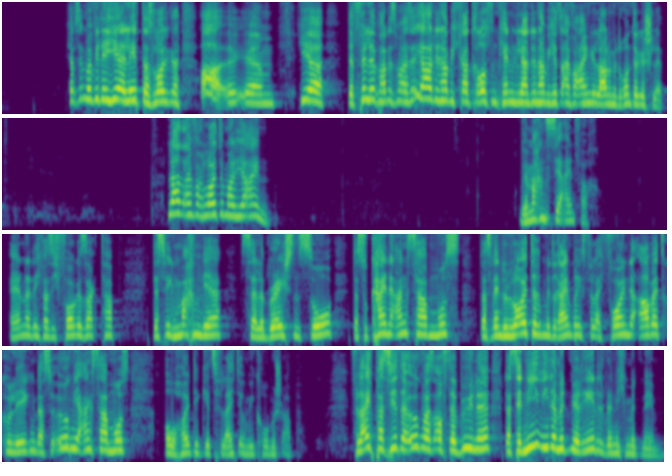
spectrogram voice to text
Ich habe es immer wieder hier erlebt, dass Leute gesagt haben, oh, ähm, hier, der Philipp hat es mal gesagt, ja, den habe ich gerade draußen kennengelernt, den habe ich jetzt einfach eingeladen und mit runtergeschleppt. Lad einfach Leute mal hier ein. Wir machen es dir einfach. Erinnere dich, was ich vorgesagt habe. Deswegen machen wir Celebrations so, dass du keine Angst haben musst, dass wenn du Leute mit reinbringst, vielleicht Freunde, Arbeitskollegen, dass du irgendwie Angst haben musst, oh, heute geht es vielleicht irgendwie komisch ab. Vielleicht passiert da irgendwas auf der Bühne, dass er nie wieder mit mir redet, wenn ich ihn mitnehme.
